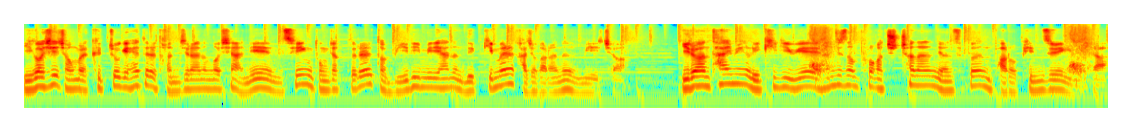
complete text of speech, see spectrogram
이것이 정말 그쪽에 헤드를 던지라는 것이 아닌 스윙 동작들을 더 미리미리 하는 느낌을 가져가라는 의미이죠. 이러한 타이밍을 익히기 위해 한지선 프로가 추천하는 연습은 바로 빈스윙입니다.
